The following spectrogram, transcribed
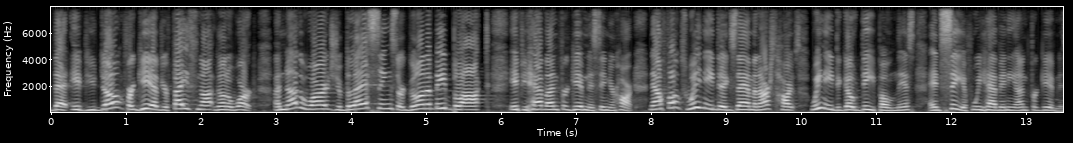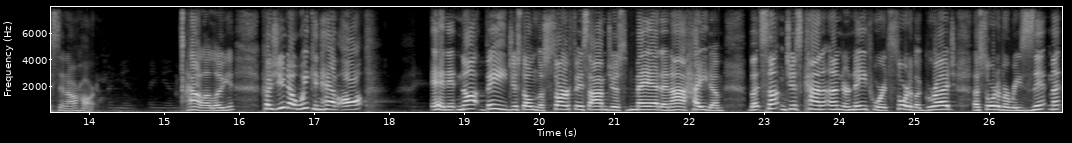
that if you don't forgive, your faith's not going to work. In other words, your blessings are going to be blocked if you have unforgiveness in your heart. Now, folks, we need to examine our hearts. We need to go deep on this and see if we have any unforgiveness in our heart. Amen. Amen. Hallelujah. Because you know, we can have aught and it not be just on the surface, I'm just mad and I hate them, but something just kind of underneath where it's sort of a grudge, a sort of a resentment,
